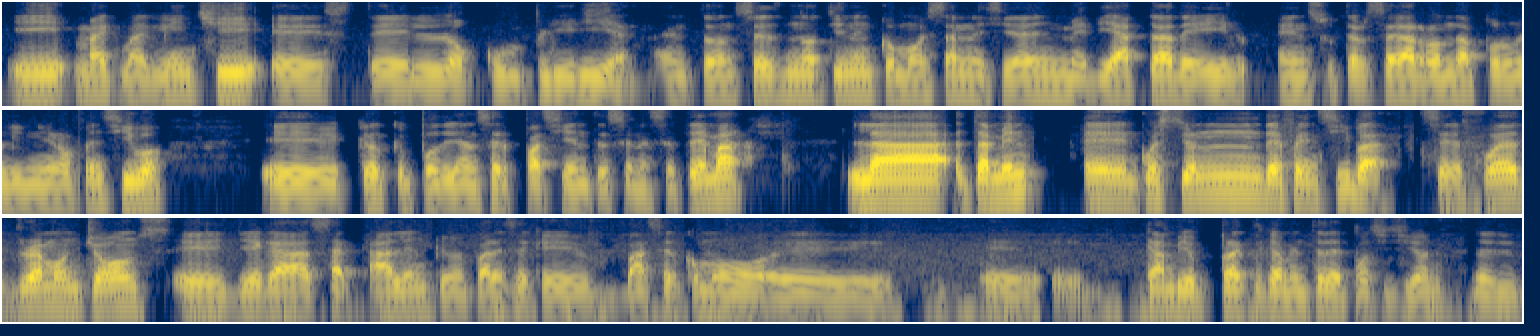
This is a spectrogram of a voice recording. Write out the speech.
y Mike McGlinchey este, lo cumplirían. Entonces no tienen como esta necesidad inmediata de ir en su tercera ronda por un liniero ofensivo. Eh, creo que podrían ser pacientes en ese tema. La, también en cuestión defensiva, se fue Draymond Jones, eh, llega Zach Allen, que me parece que va a ser como eh, cambio prácticamente de posición, del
